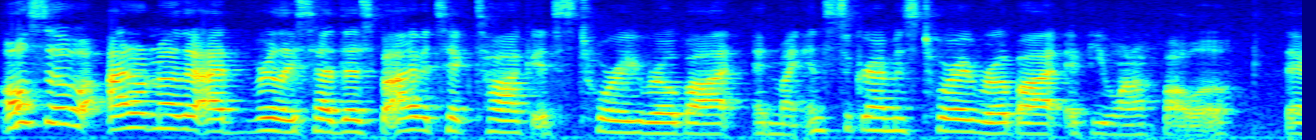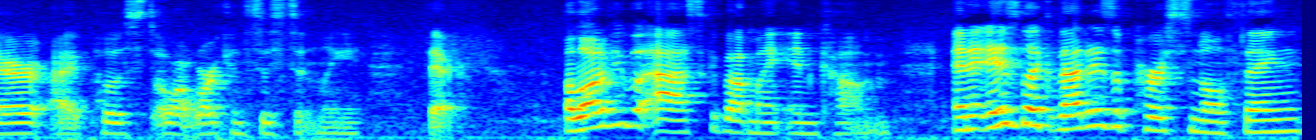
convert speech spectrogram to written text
Also, I don't know that I've really said this, but I have a TikTok. It's Tori Robot, and my Instagram is Tori Robot if you want to follow. There, I post a lot more consistently there. A lot of people ask about my income, and it is like that is a personal thing,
